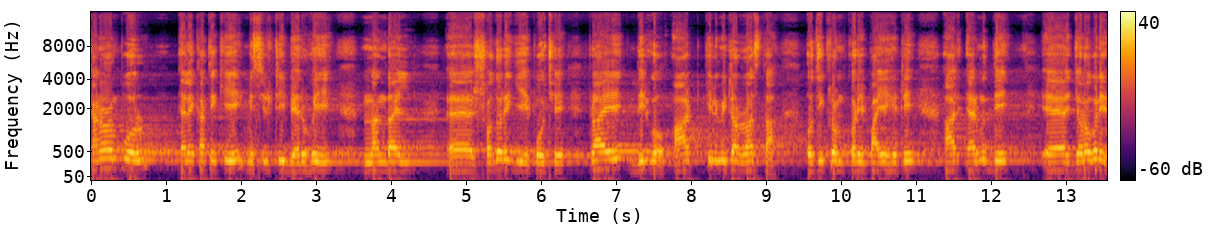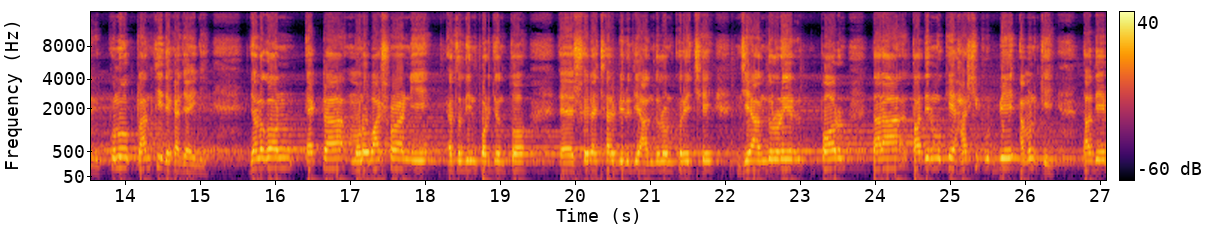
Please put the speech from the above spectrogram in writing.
কানারামপুর এলাকা থেকে মিছিলটি বের হয়ে নান্দাইল সদরে গিয়ে পৌঁছে প্রায় দীর্ঘ আট কিলোমিটার রাস্তা অতিক্রম করে পায়ে হেঁটে আর এর মধ্যে জনগণের কোনো ক্লান্তি দেখা যায়নি। জনগণ একটা মনোবাসনা নিয়ে এতদিন পর্যন্ত এ, স্বৈরাচার বিরোধী আন্দোলন করেছে। যে আন্দোলনের পর তারা তাদের মুখে হাসি ফুটবে এমনকি তাদের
